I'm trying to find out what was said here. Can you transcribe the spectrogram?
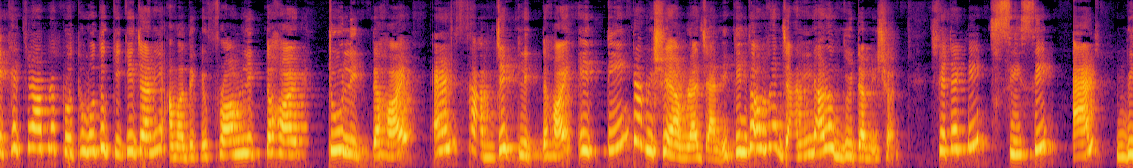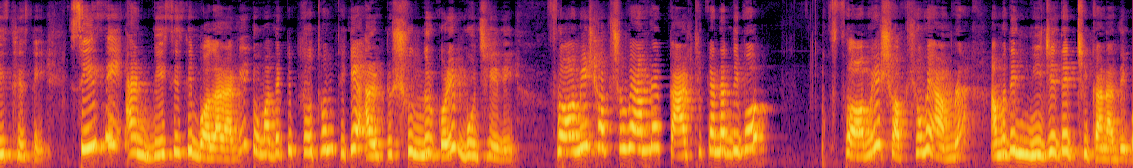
এক্ষেত্রে আমরা প্রথমত কি কি জানি? আমাদেরকে ফর্ম লিখতে হয় টু লিখতে হয় অ্যান্ড সাবজেক্ট লিখতে হয়। এই তিনটা বিষয় আমরা জানি, কিন্তু আমরা জানি না আরও দুইটা বিষয়। সেটা কি? CC and BCC CC and BCC বলার আগে তোমাদেরকে প্রথম থেকে আর একটু সুন্দর করে বুঝিয়ে দিই ফর্মে সবসময় আমরা কার ঠিকানা দিব? ফর্মে সবসময় আমরা আমাদের নিজেদের ঠিকানা দেব।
